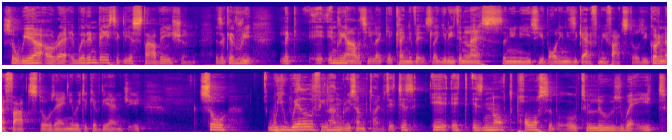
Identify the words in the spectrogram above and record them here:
So we are already we're in basically a starvation. It's like a re like in reality, like it kind of is. Like you're eating less than you need, so your body needs to get it from your fat stores. You've got enough fat stores anyway to give the energy. So we will feel hungry sometimes. It is it, it is not possible to lose weight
